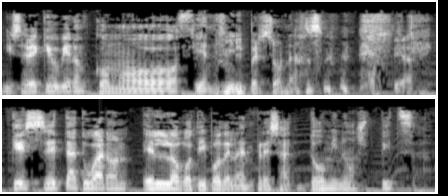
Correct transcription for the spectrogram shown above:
Y se ve que hubieron como 100.000 personas Hostia. que se tatuaron el logotipo de la empresa Domino's Pizza.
